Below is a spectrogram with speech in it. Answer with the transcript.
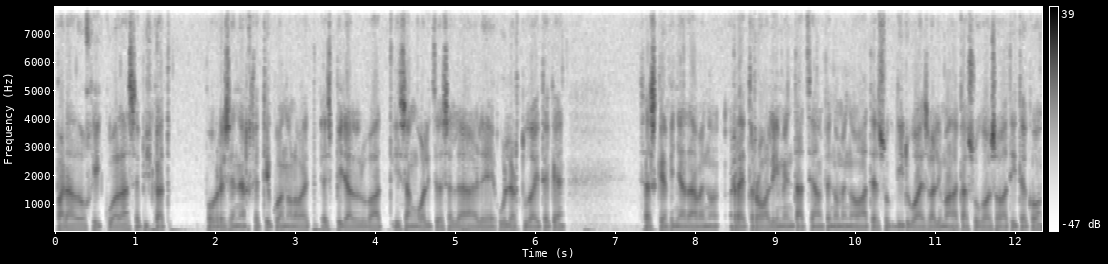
paradogikoa da, ze pixkat pobrezia energetikoa nolabait espiral bat izango zela ere ulertu daiteke, Zazken fina da, bueno, retroalimentatzean fenomeno bat, ez, dirua ez bali madakazu gauza bat iteko,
